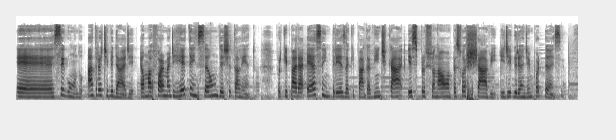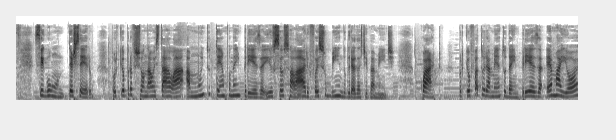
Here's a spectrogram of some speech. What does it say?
É, segundo, atratividade é uma forma de retenção deste talento, porque para essa empresa que paga 20k, esse profissional é uma pessoa chave e de grande importância. Segundo, terceiro, porque o profissional está lá há muito tempo na empresa e o seu salário foi subindo gradativamente. Quarto, porque o faturamento da empresa é maior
